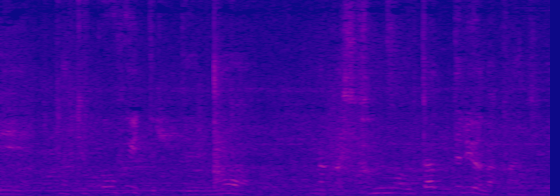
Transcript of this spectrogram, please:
に曲を吹いてるっていうよりもなんかそのまま歌ってるような感じ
